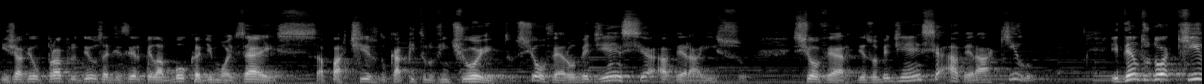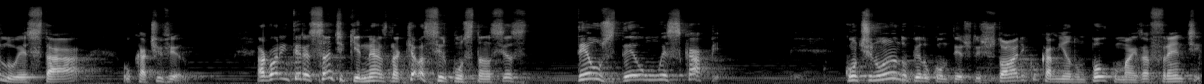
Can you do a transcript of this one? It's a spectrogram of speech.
e já viu o próprio Deus a dizer pela boca de Moisés, a partir do capítulo 28: se houver obediência, haverá isso, se houver desobediência, haverá aquilo. E dentro do aquilo está o cativeiro. Agora, interessante que naquelas circunstâncias, Deus deu um escape. Continuando pelo contexto histórico, caminhando um pouco mais à frente,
